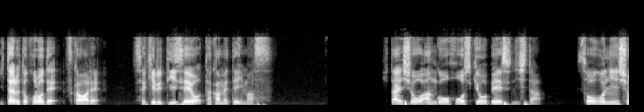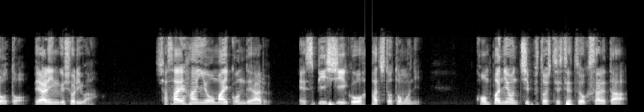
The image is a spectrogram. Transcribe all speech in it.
至るところで使われ、セキュリティ性を高めています。非対称暗号方式をベースにした相互認証とペアリング処理は、車載汎用マイコンである SPC58 とともに、コンパニオンチップとして接続された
